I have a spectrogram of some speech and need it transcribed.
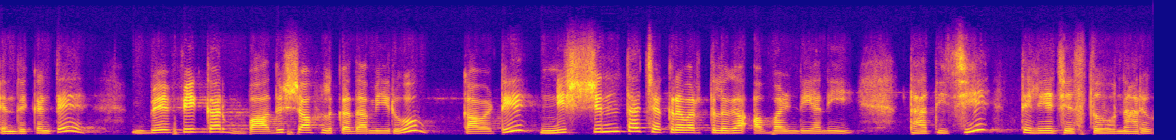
ఎందుకంటే బేఫికర్ బాదుషాహులు కదా మీరు. కాబట్టి నిశ్చింత చక్రవర్తులుగా అవ్వండి అని దాదీజీ తెలియజేస్తూ ఉన్నారు.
